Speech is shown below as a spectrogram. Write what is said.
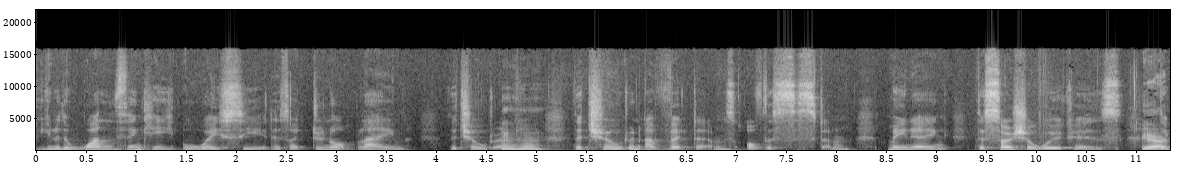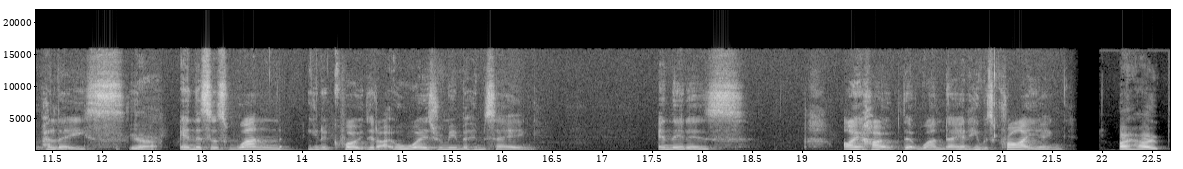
you know the one thing he always said is, I do not blame the children. Mhm. The children are victims of the system, meaning the social workers, Yeah. the police. Yeah. And there's this one, you know, quote that I always remember him saying, and that is, I hope that one day, and he was crying, I hope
